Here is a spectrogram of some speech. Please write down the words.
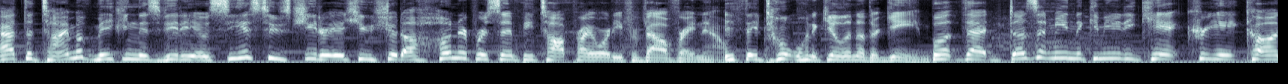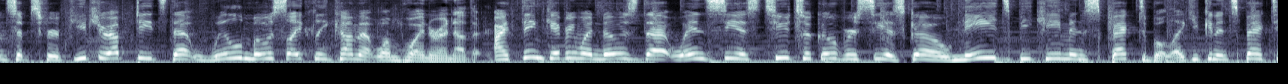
At the time of making this video, CS2's cheater issue should 100% be top priority for Valve right now, if they don't want to kill another game. But that doesn't mean the community can't create concepts for future updates that will most likely come at one point or another. I think everyone knows that when CS2 took over CSGO, nades became inspectable, like you can inspect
